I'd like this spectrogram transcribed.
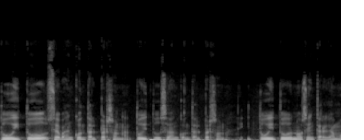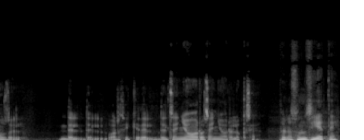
tú y tú se van con tal persona, tú y tú se van con tal persona. Y tú y tú nos encargamos del, del, del ahora sí que del, del señor o señora, lo que sea. Pero son siete.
